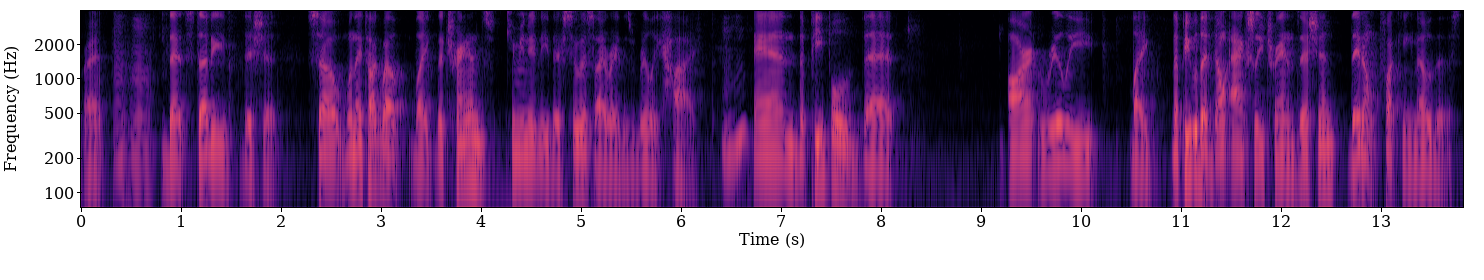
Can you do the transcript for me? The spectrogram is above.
right? Mm-hmm. That study this shit. So when they talk about like the trans community, their suicide rate is really high, mm-hmm. and the people that aren't really like the people that don't actually transition, they don't fucking know this.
